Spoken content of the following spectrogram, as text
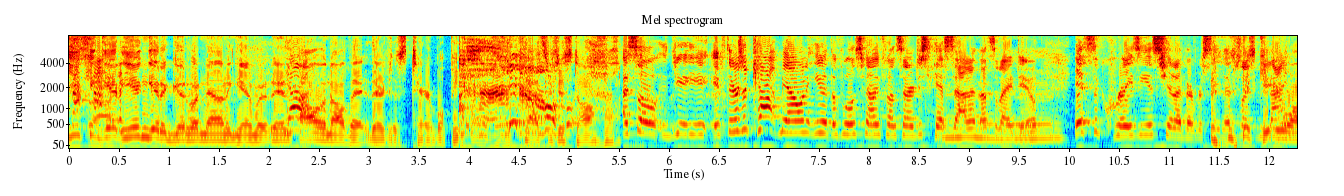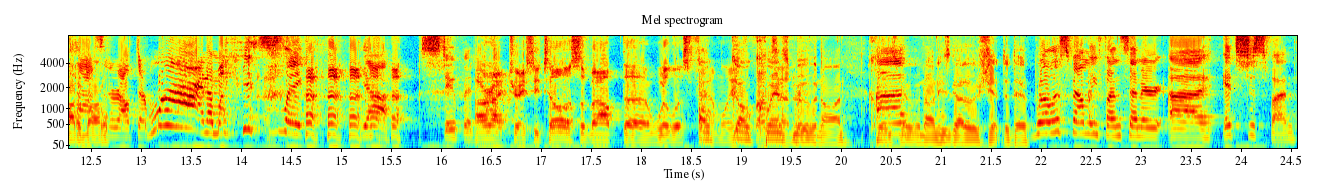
You can get you can get a good one now and again, but in Yeah. all in all, they they're just terrible people. Cats are just awful. Uh, So y- y- if there's a cat meowing at you at the Willis Family Fun Center, just hiss at it. That's what I do. It's the craziest shit I've ever seen. There's like Just get your nine water cats bottle. that are out there, and I'm like, it's like, yeah, stupid. All right, Tracy, tell us about the Willis Oh, family. go! Fun Quinn's Center. moving on. Quinn's Uh, moving on. He's got other shit to do. Willis Family Fun Center, uh, it's just fun.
